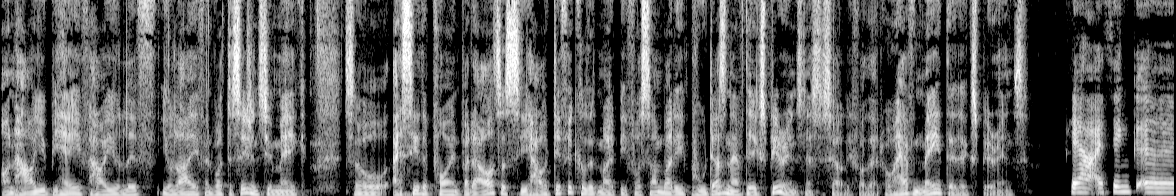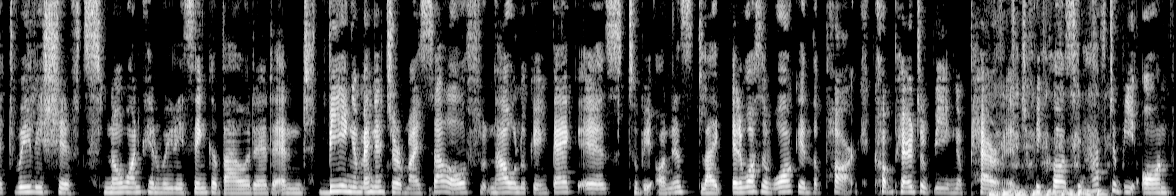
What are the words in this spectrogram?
on how you behave, how you live your life and what decisions you make. So I see the point, but I also see how difficult it might be for somebody who doesn't have the experience necessarily for that or haven't made that experience. Yeah, I think uh, it really shifts. No one can really think about it. And being a manager myself, now looking back, is to be honest, like it was a walk in the park compared to being a parent because you have to be on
